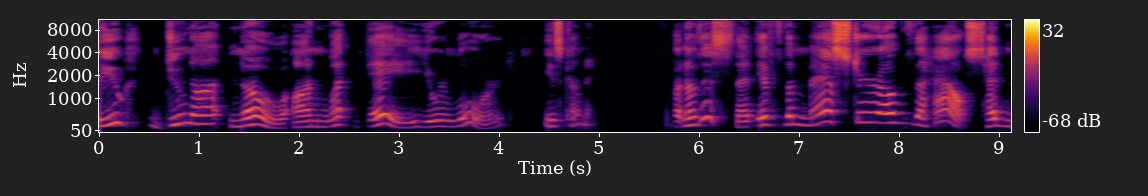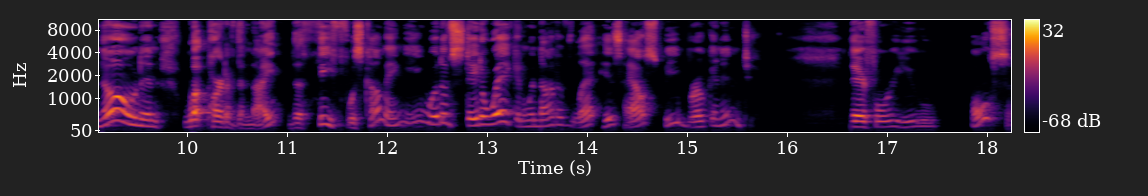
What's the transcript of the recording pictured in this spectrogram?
you do not know on what day your Lord is coming. But know this that if the master of the house had known in what part of the night the thief was coming, he would have stayed awake and would not have let his house be broken into. Therefore, you also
